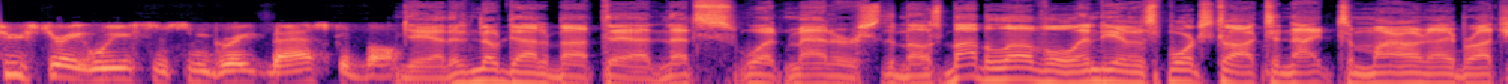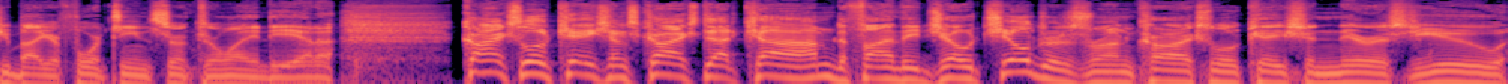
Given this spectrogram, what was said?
two straight weeks of some great basketball. Yeah, there's no doubt about that. And that's what matters the most. Bob Lovell, Indiana Sports Talk tonight, tomorrow night, brought to you by your 14 Central Indiana. CarX locations, CarX.com to find the Joe Childers run CarX location nearest you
